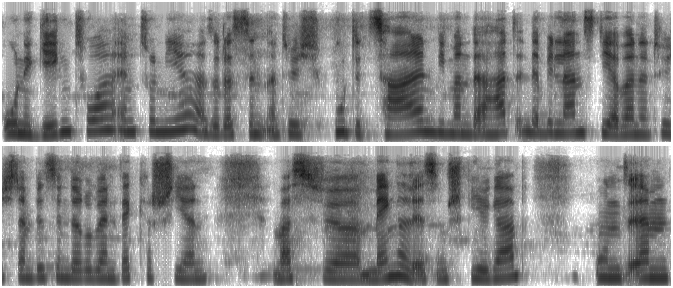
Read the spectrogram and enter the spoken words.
ohne Gegentor im Turnier. Also das sind natürlich gute Zahlen, die man da hat in der Bilanz, die aber natürlich dann ein bisschen darüber hinweg kaschieren, was für Mängel es im Spiel gab. Und ähm,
